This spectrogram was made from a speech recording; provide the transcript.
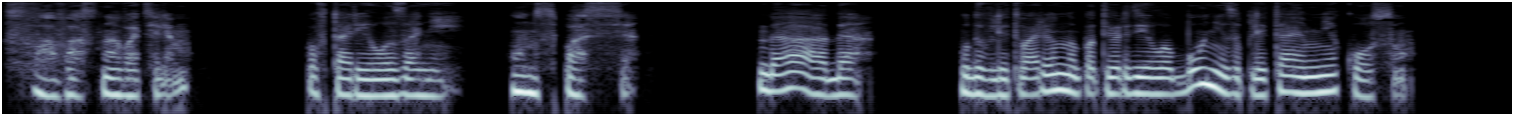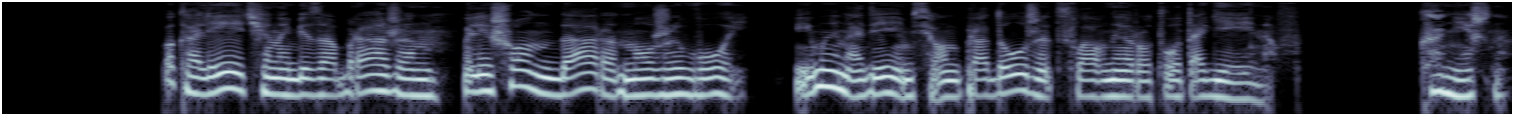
«Слава основателям!» — повторила за ней. «Он спасся». «Да, да», — удовлетворенно подтвердила Бонни, заплетая мне косу. Покалечен и безображен, лишён дара, но живой, И мы надеемся, он продолжит славный род Латагейнов». «Конечно»,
